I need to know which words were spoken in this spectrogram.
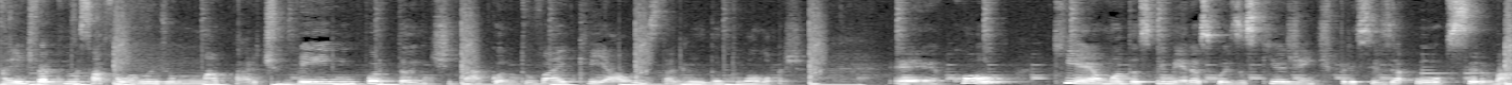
a gente vai começar falando de uma parte bem importante, tá? Quando tu vai criar o Instagram da tua loja. É, qual que é uma das primeiras coisas que a gente precisa observar.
